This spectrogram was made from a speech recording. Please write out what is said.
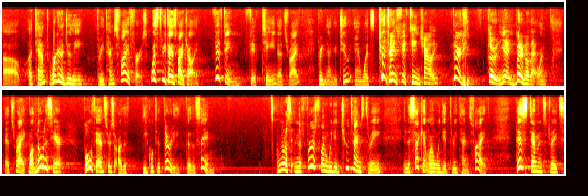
uh, attempt, we're going to do the 3 times 5 first. What's 3 times 5, Charlie? 15. 15, that's right. Bring down your 2. And what's 2 times 15, Charlie? 30. 30, yeah, you better know that one. That's right. Well, notice here, both answers are the, equal to 30. They're the same. And notice in the first one, we did 2 times 3. In the second one, we did 3 times 5. This demonstrates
